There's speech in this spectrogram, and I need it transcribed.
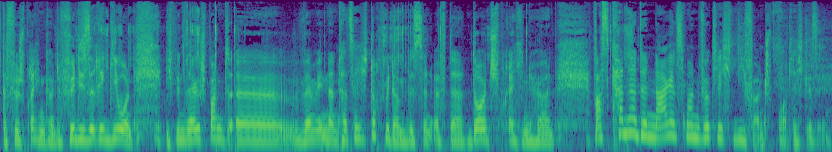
dafür sprechen könnte, für diese Region. Ich bin sehr gespannt, äh, wenn wir ihn dann tatsächlich doch wieder ein bisschen öfter Deutsch sprechen hören. Was kann er denn Nagelsmann wirklich liefern, sportlich gesehen?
